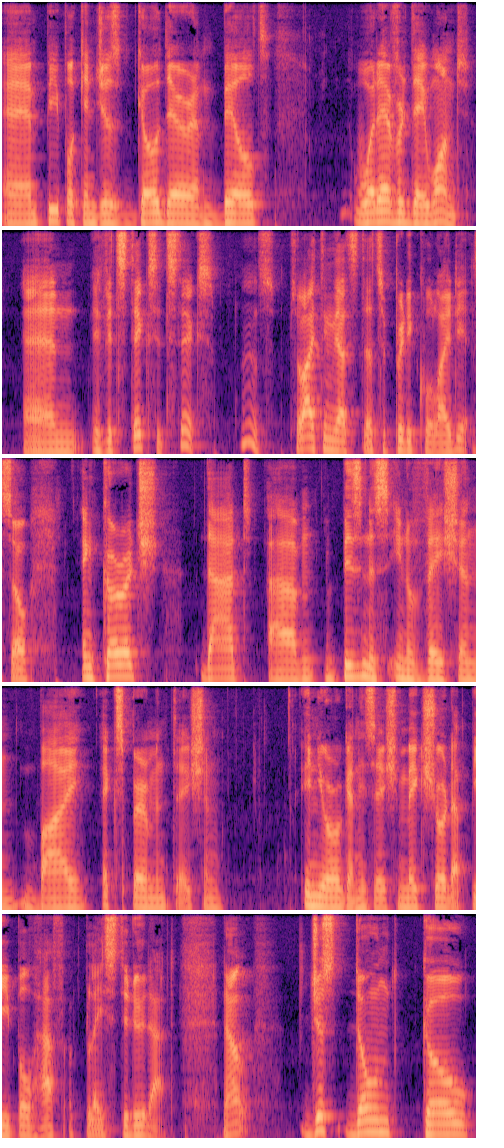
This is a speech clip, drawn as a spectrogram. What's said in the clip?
and people can just go there and build whatever they want, and if it sticks, it sticks. So I think that's that's a pretty cool idea. So encourage that um, business innovation by experimentation in your organization. Make sure that people have a place to do that. Now, just don't go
